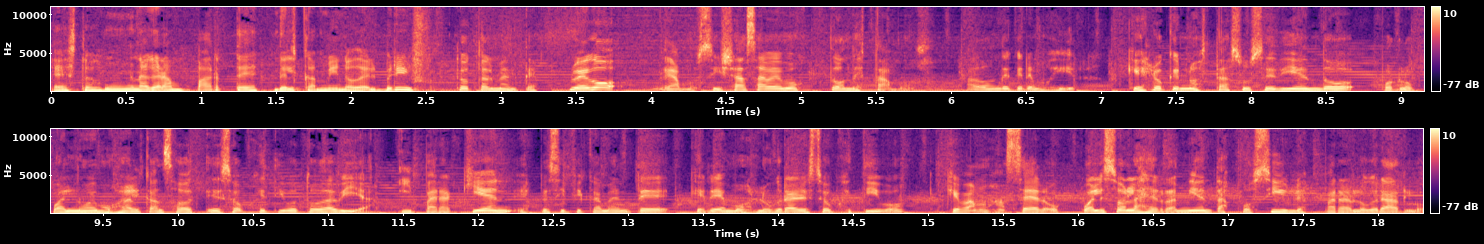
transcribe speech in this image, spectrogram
esto es una gran parte del camino del brief. Totalmente. Luego, digamos, si ya sabemos dónde estamos, a dónde queremos ir, qué es lo que no está sucediendo, por lo cual no hemos alcanzado ese objetivo todavía, y para quién específicamente queremos lograr ese objetivo, qué vamos a hacer o cuáles son las herramientas posibles para lograrlo.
